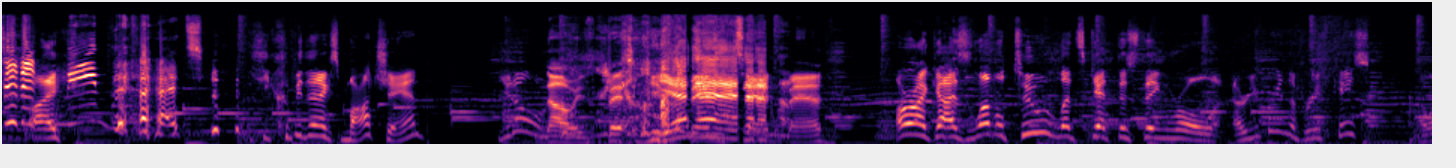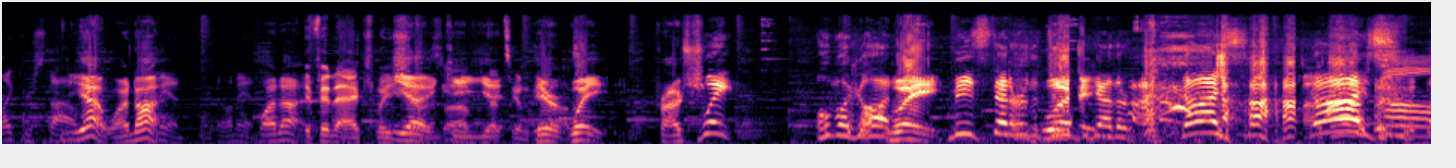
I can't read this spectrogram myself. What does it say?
didn't Like- need that. He could be the next Machamp. You know. No, he's been, he's Yeah. been dead, man. All right, guys, level two. Let's get this thing rolling. Are you bringing the briefcase? I like your style. Yeah, why Let not? me in. Let me in. Why not? If it actually shows can up, you that's gonna be here. awesome. Wait, crouch. Wait. Oh my God. Wait. Me and Stead are the two Wait. together. guys. Guys. Oh,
